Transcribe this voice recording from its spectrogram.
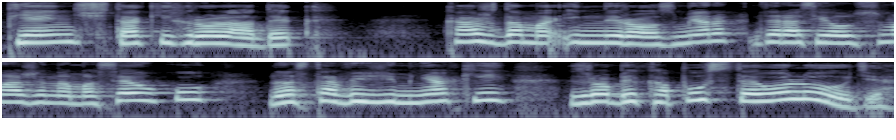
pięć takich roladek. Każda ma inny rozmiar. Teraz ja usmażę na masełku, nastawię ziemniaki, zrobię kapustę, o ludzie.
